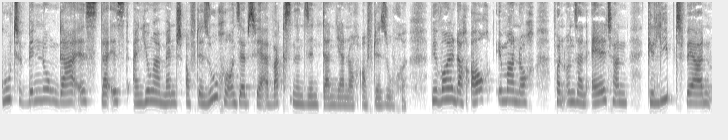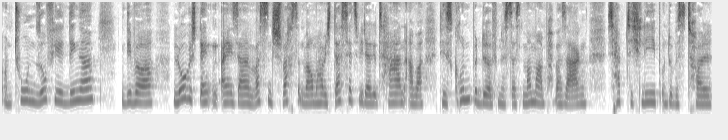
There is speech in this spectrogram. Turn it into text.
gute Bindung da ist, da ist ein junger Mensch auf der Suche und selbst wir Erwachsenen sind dann ja noch auf der Suche. Wir wollen doch auch immer noch von unseren Eltern geliebt werden und tun so viele Dinge, die wir logisch denken, eigentlich sagen, was ein Schwachsinn, warum habe ich das jetzt wieder getan? Aber dieses Grundbedürfnis, dass Mama und Papa sagen, ich hab dich lieb und du bist toll,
